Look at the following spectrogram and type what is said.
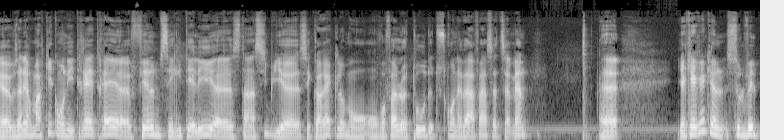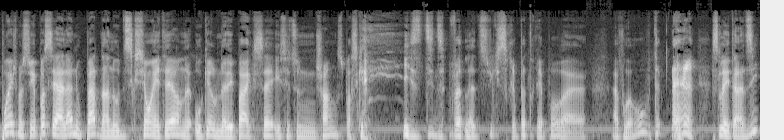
Euh, vous allez remarquer qu'on est très, très euh, film, série télé euh, ce temps-ci, puis euh, c'est correct, là, mais on, on va faire le tour de tout ce qu'on avait à faire cette semaine. Euh, Il y a quelqu'un qui a soulevé le point, je me souviens pas si Alan ou Pat, dans nos discussions internes auxquelles vous n'avez pas accès, et c'est une chance parce qu'il se dit des affaires là-dessus qui se répéteraient pas à, à voix haute. Cela étant dit,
